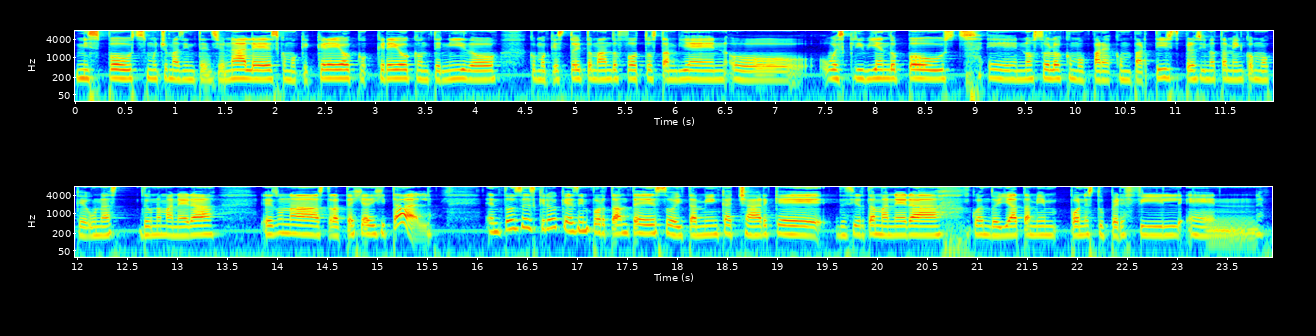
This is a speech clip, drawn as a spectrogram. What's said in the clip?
mis posts mucho más intencionales, como que creo, creo contenido, como que estoy tomando fotos también o, o escribiendo posts, eh, no solo como para compartir, pero sino también como que de una manera es una estrategia digital. Entonces creo que es importante eso y también cachar que de cierta manera cuando ya también pones tu perfil en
